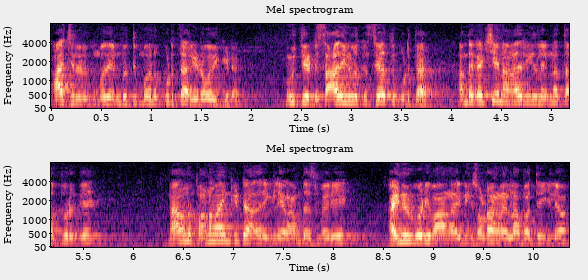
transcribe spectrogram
ஆட்சியில் இருக்கும்போது எண்பத்தி மூணு கொடுத்தார் இடஒதுக்கீடு. நூத்தி எட்டு சாதிகளுக்கும் சேர்த்து கொடுத்தார். அந்த கட்சியை நான் ஆதரிக்கிறதுல என்ன தப்பு இருக்கு? நான் ஒன்றும் பணம் வாங்கிட்டு ஆதரிக்கலையே ராமதாஸ் மாரி. ஐநூறு கோடி வாங்க இன்னைக்கு சொல்கிறாங்க எல்லா பத்திரிகையிலும்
